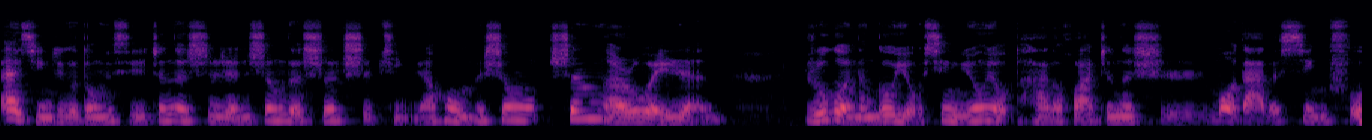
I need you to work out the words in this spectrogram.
爱情这个东西真的是人生的奢侈品，然后我们生生而为人，如果能够有幸拥有它的话，真的是莫大的幸福。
